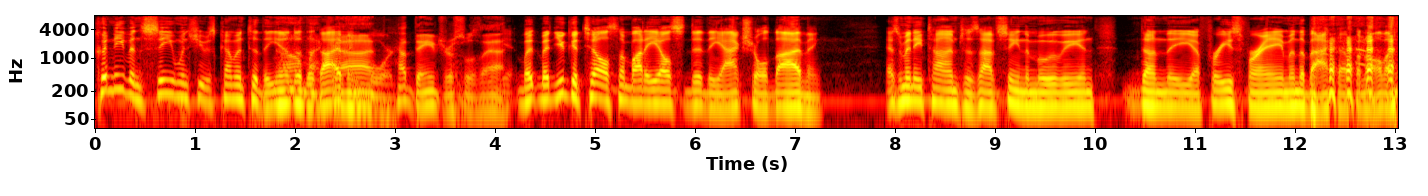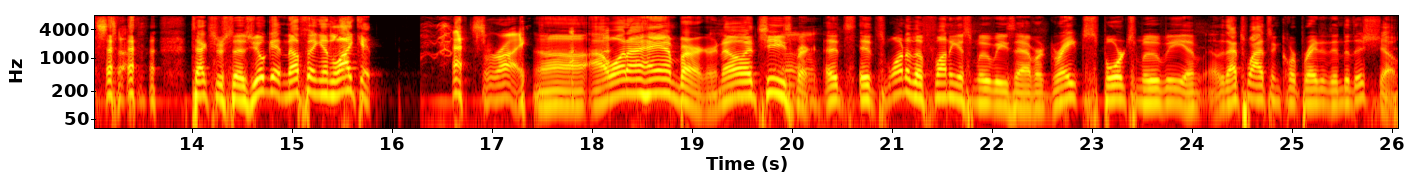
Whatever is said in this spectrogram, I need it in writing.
couldn't even see when she was coming to the end Oh of the diving God. board. How dangerous was that? Yeah, but but you could tell somebody else did the actual diving. As many times as I've seen the movie and done the uh, freeze frame and the backup and all that stuff. Texter says you'll get nothing and like it. That's right. Uh, I want a hamburger, no a cheeseburger. Uh. it's it's one of the funniest movies ever. Great sports movie. Uh, That's why it's incorporated into this show.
